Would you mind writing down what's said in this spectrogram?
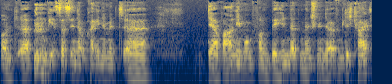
Und äh, wie ist das in der Ukraine mit äh, der Wahrnehmung von behinderten Menschen in der Öffentlichkeit?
